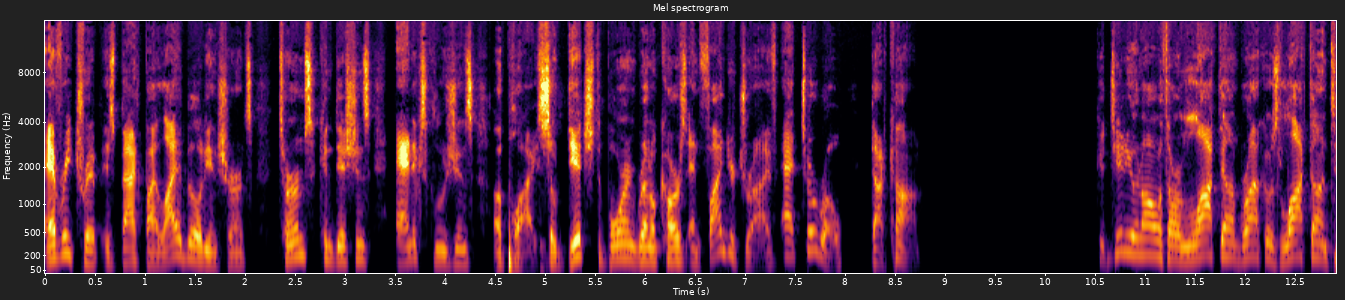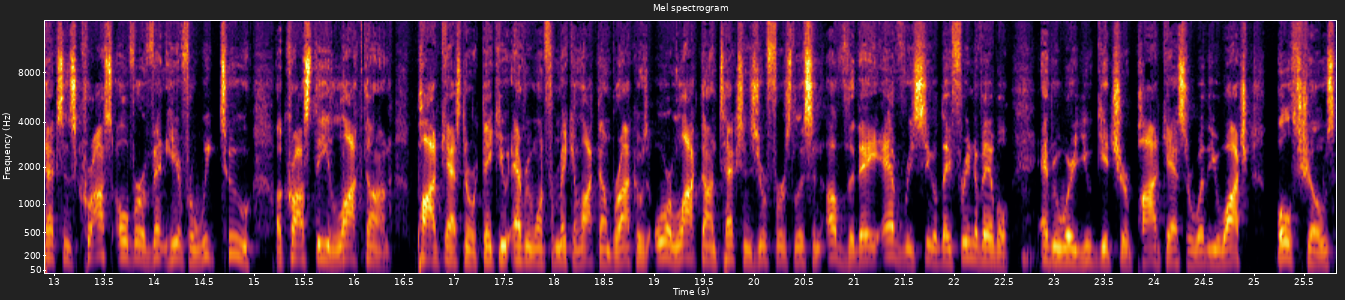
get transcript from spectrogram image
Every trip is backed by liability insurance. Terms, conditions, and exclusions apply. So ditch the boring rental cars and find your drive at Turo.com. Continuing on with our Locked On Broncos, Locked On Texans crossover event here for week two across the Locked On Podcast Network. Thank you, everyone, for making Locked On Broncos or Locked On Texans your first listen of the day every single day, free and available everywhere you get your podcast or whether you watch both shows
